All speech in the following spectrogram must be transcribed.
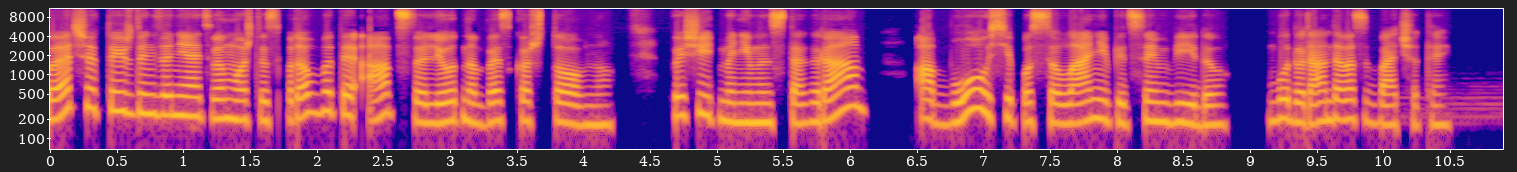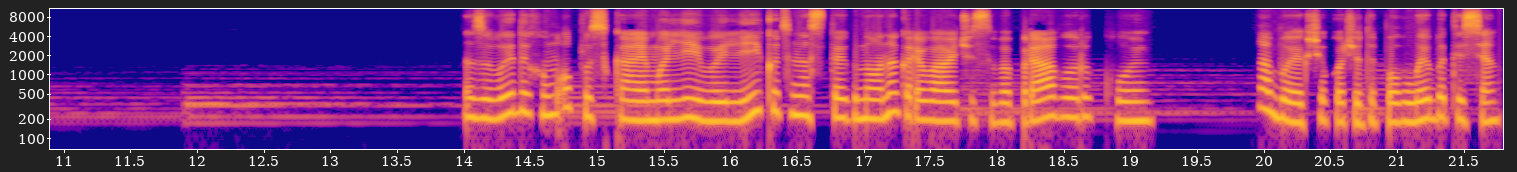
Перший тиждень занять ви можете спробувати абсолютно безкоштовно. Пишіть мені в інстаграм або усі посилання під цим відео. Буду рада вас бачити. З видихом опускаємо лівий лікоть на стегно, накриваючи себе правою рукою. Або якщо хочете поглибитися,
